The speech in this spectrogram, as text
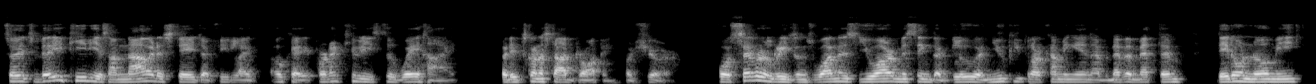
So it's very tedious. I'm now at a stage I feel like, okay, productivity is still way high, but it's going to start dropping for sure for several reasons. One is you are missing the glue, and new people are coming in. I've never met them. They don't know me.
